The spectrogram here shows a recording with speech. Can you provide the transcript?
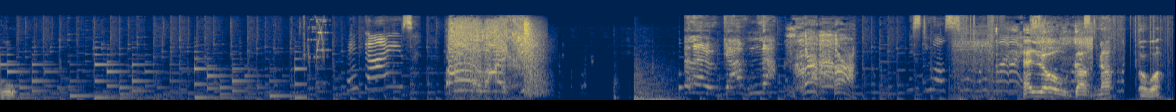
Ooh. Hey guys! Oh Hello, governor. Missed you all so much. Hello, governor. Oh, what?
